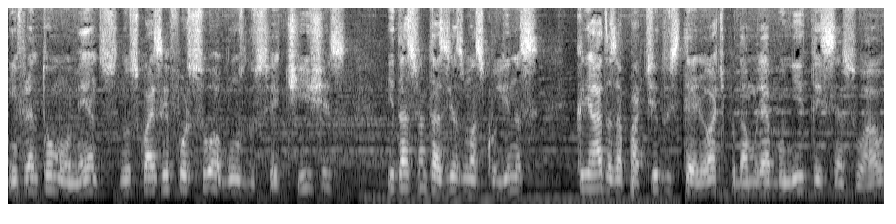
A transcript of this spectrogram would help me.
enfrentou momentos nos quais reforçou alguns dos fetiches e das fantasias masculinas criadas a partir do estereótipo da mulher bonita e sensual,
